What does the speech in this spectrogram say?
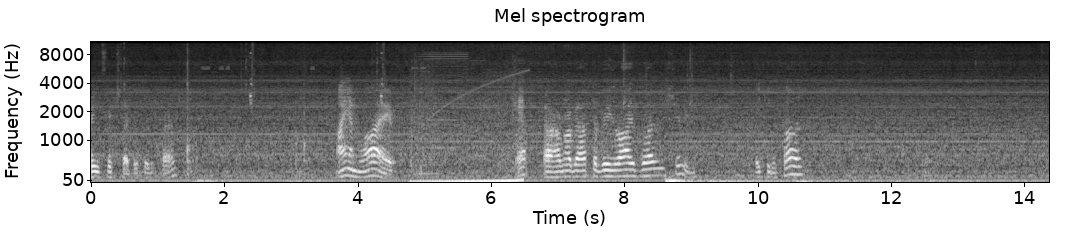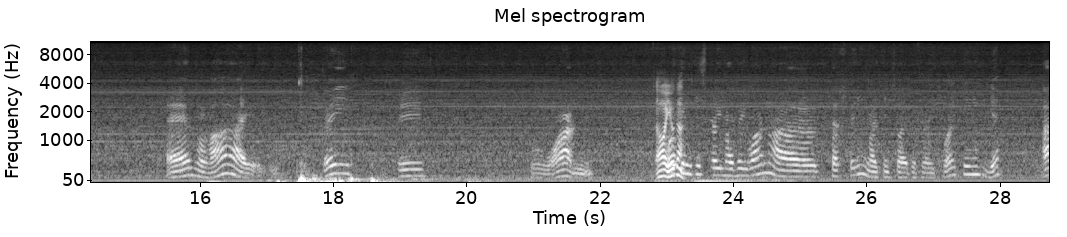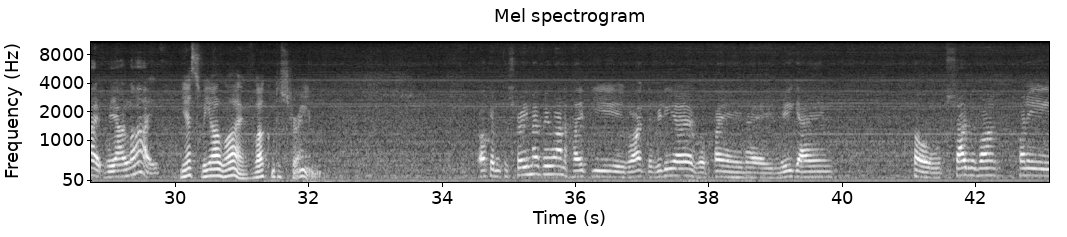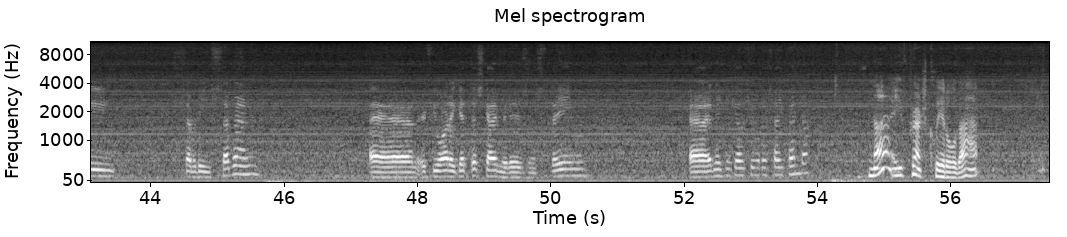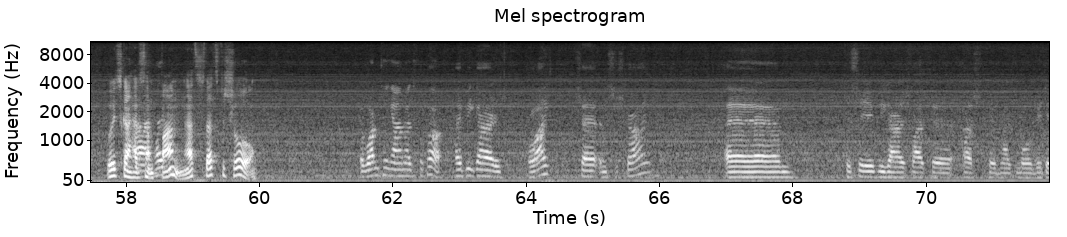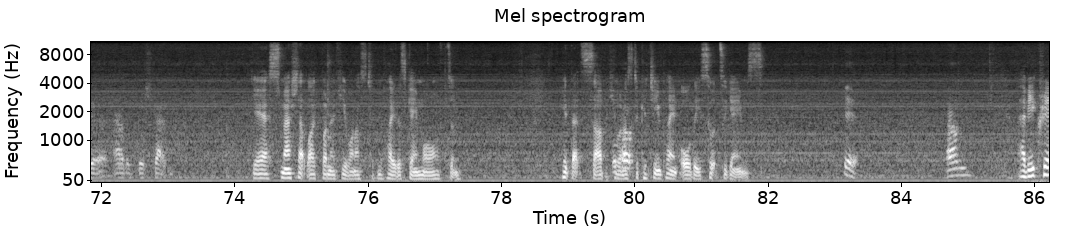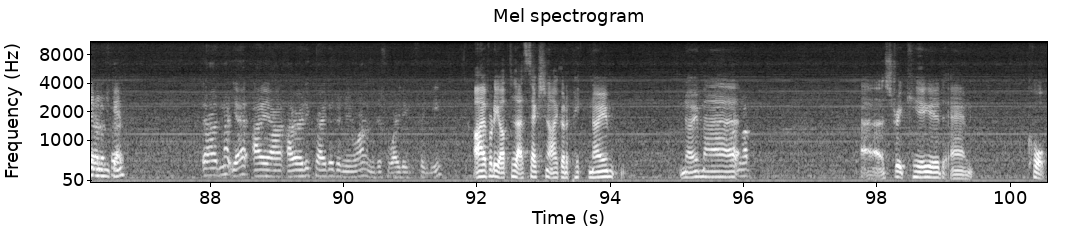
refixed everything first. I am live. Yep, I'm about to be live very soon. Taking close. And live. Three, two, one. Oh, you're Welcome going. to stream everyone. Uh, testing, making sure everything's working. Yep. Alright, we are live. Yes, we are live. Welcome to stream. Welcome to stream everyone. Hope you like the video. We're playing a new game called Cyberpunk 2077. And if you want to get this game, it is in Steam. Uh, anything else you want to say, Panda? No, you've pretty much cleared all that. We're just gonna have Uh, some hope- fun. That's that's for sure. The one thing I almost forgot. Hope you guys like, share, and subscribe. Um, to see if you guys like to, us to make more video out of this game. Yeah, smash that like button if you want us to play this game more often. Hit that sub if you want us to continue playing all these sorts of games. Yeah. Um. Have you created a new that's game? Uh, not yet. I uh, I already created a new one. I'm just waiting for you. I've already up to that section. I got to pick no, Nomad, uh, Street Kid, and Corp.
